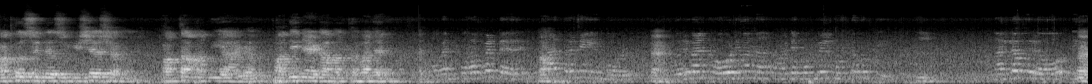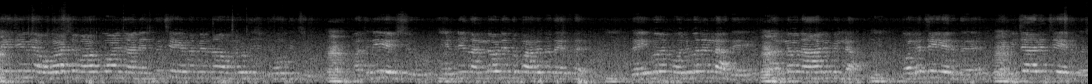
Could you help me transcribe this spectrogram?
മർക്കോസിന്റെ സുവിശേഷം പത്താം അധ്യായം പതിനേഴാമത്തെ വചനം. അവകാശമാക്കുവാൻ ഞാൻ എന്ത് ചെയ്യണമെന്ന് അവനോട് ചോദിച്ചു. അതിന് യേശു എന്നെ നല്ലവരെന്ന് പറയുന്നത് എന്ത്. ദൈവം ഒരുവനല്ലാതെ. നല്ലവൻ ആരുമില്ല. കൊല ചെയ്യരുത് വിചാരം ചെയ്യരുത്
